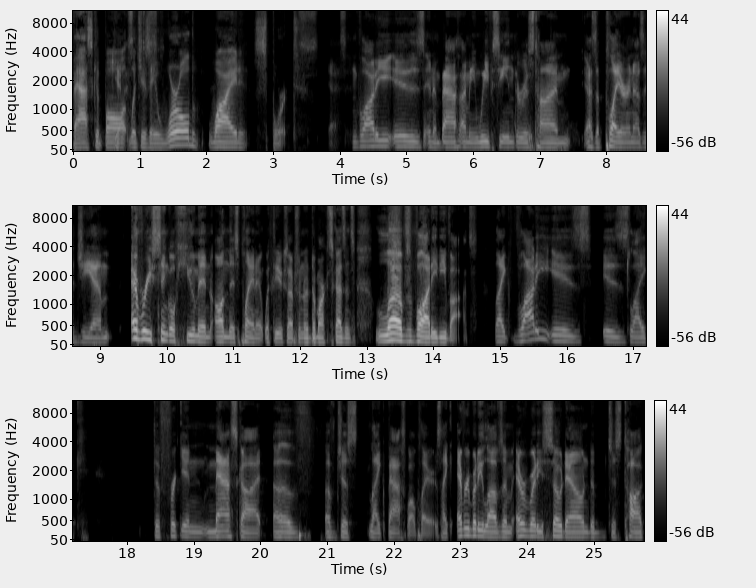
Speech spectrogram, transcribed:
basketball, Yes. which is a worldwide sport. Yes, and Vlade is an ambassador. I mean, we've seen through his time as a player and as a GM, every single human on this planet, with the exception of Demarcus Cousins, loves Vlade Divac. Like Vlade is is like the freaking mascot of of just like basketball players. Like everybody loves him. Everybody's so down to just talk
